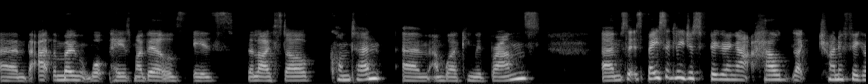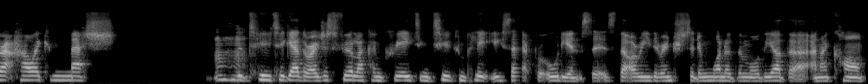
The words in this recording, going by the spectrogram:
Um, but at the moment, what pays my bills is the lifestyle content um, and working with brands. Um, so it's basically just figuring out how, like, trying to figure out how I can mesh Mhm. the two together. I just feel like I'm creating two completely separate audiences that are either interested in one of them or the other, and I can't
